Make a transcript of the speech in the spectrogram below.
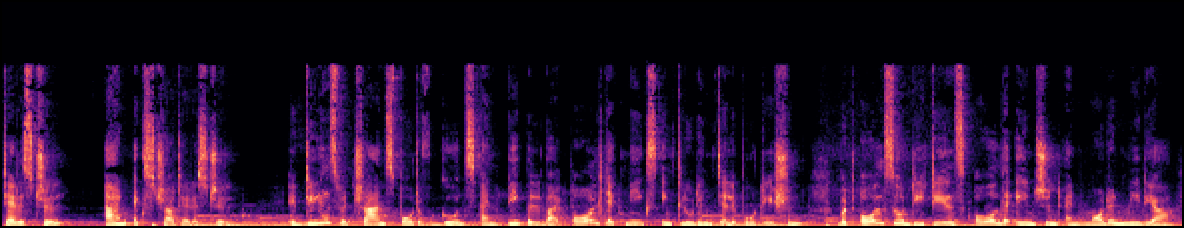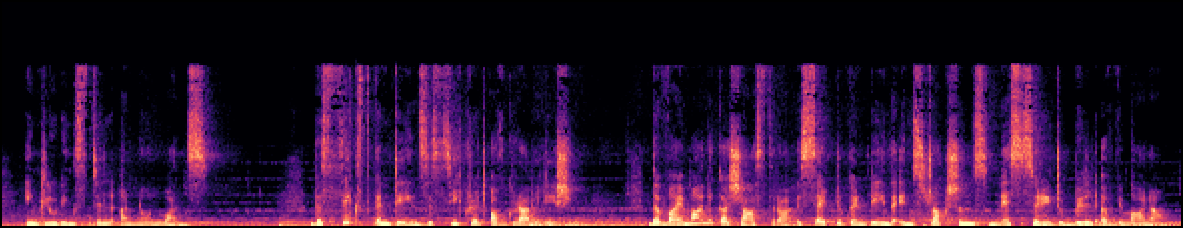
terrestrial and extraterrestrial. It deals with transport of goods and people by all techniques, including teleportation, but also details all the ancient and modern media, including still unknown ones. The sixth contains the secret of gravitation. The Vaimanika Shastra is said to contain the instructions necessary to build a Vimana,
